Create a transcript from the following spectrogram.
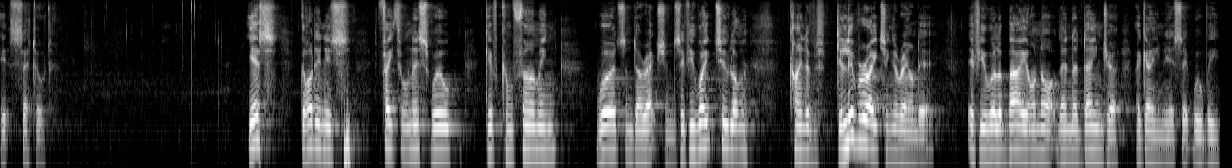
it's settled. Yes, God in His faithfulness will give confirming words and directions. If you wait too long, kind of deliberating around it, if you will obey or not, then the danger again is it will be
